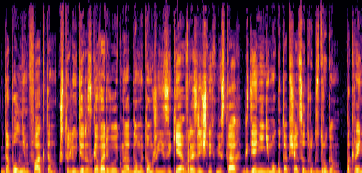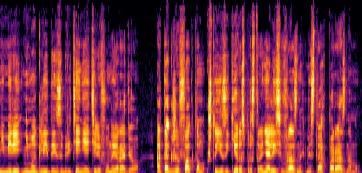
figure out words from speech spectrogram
Дополним фактом, что люди разговаривают на одном и том же языке в различных местах, где они не могут общаться друг с другом, по крайней мере не могли до изобретения телефона и радио – а также фактом, что языки распространялись в разных местах по-разному.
